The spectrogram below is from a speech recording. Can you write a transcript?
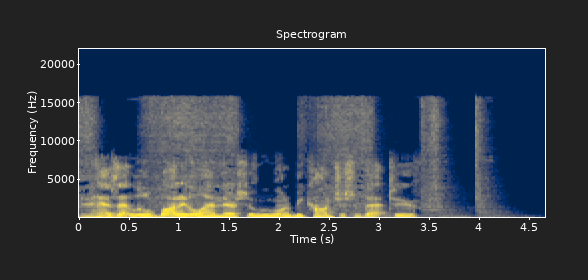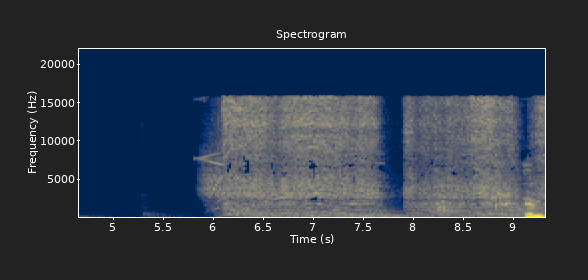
And it has that little body line there, so we want to be conscious of that too. And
